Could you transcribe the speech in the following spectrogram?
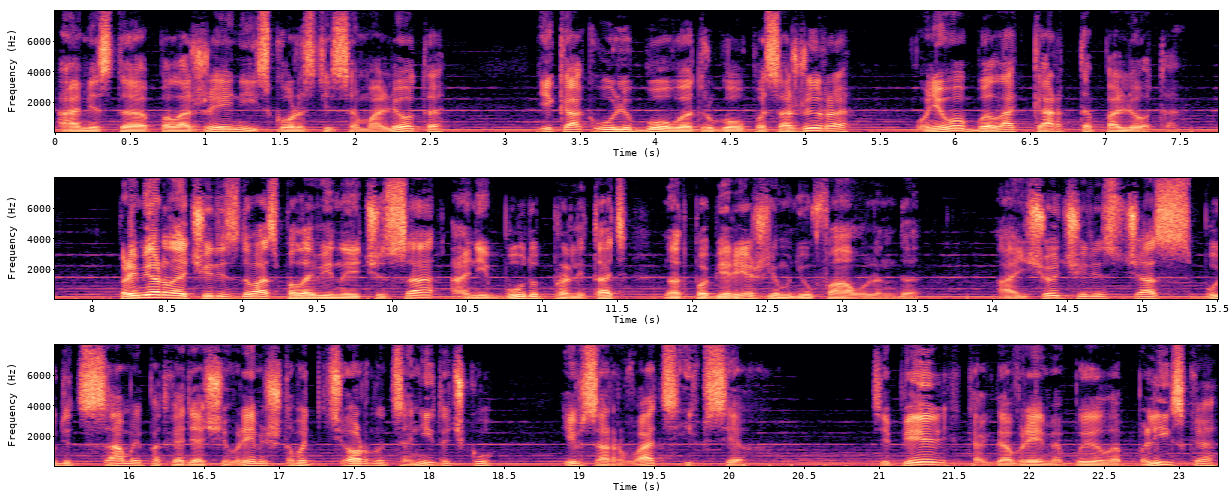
о местоположении и скорости самолета, и как у любого другого пассажира, у него была карта полета. Примерно через два с половиной часа они будут пролетать над побережьем Ньюфауленда. А еще через час будет самое подходящее время, чтобы дернуть ниточку и взорвать их всех. Теперь, когда время было близко,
